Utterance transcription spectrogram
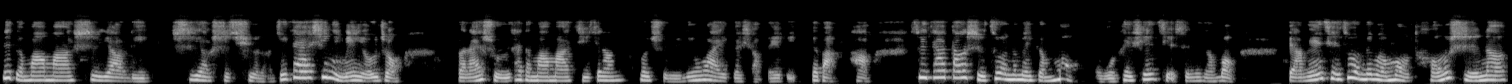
那个妈妈是要离是要失去了，就在他心里面有一种。本来属于他的妈妈，即将会属于另外一个小 baby，对吧？好，所以他当时做那么一个梦，我可以先解释那个梦。两年前做的那个梦，同时呢，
